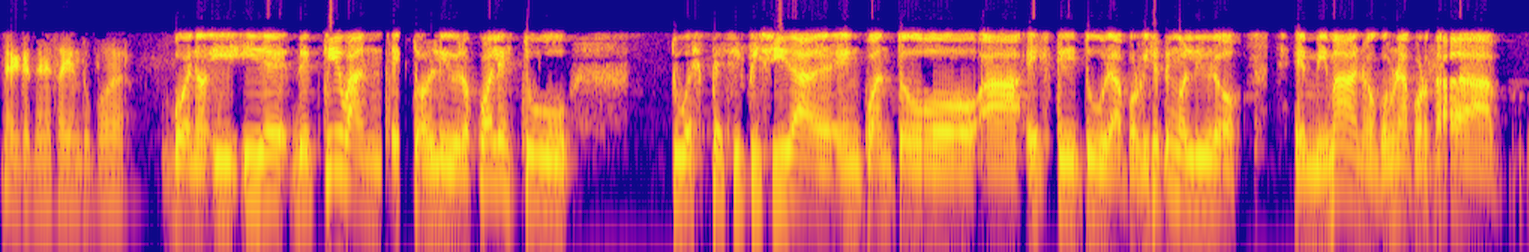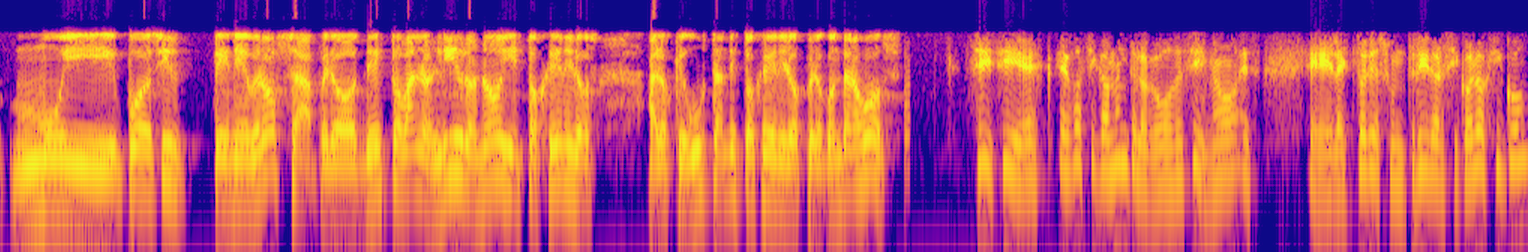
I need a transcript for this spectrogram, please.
del que tenés ahí en tu poder. Bueno, ¿y, y de, de qué van estos libros? ¿Cuál es tu, tu especificidad en cuanto a escritura? Porque yo tengo el libro en mi mano con una portada muy, puedo decir, tenebrosa, pero de esto van los libros, ¿no? Y estos géneros, a los que gustan de estos géneros, pero contanos vos. Sí, sí, es, es básicamente lo que vos decís, ¿no? Es eh, La historia es un thriller psicológico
